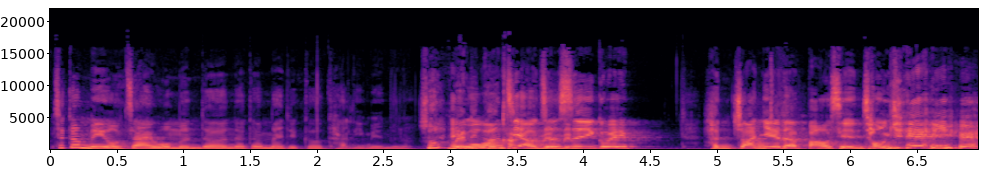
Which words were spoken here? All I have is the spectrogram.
这个没有在我们的那个 medical 卡里面的了。哎，我忘记了，这是一位很专业的保险从业员，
